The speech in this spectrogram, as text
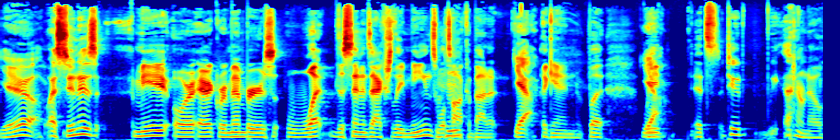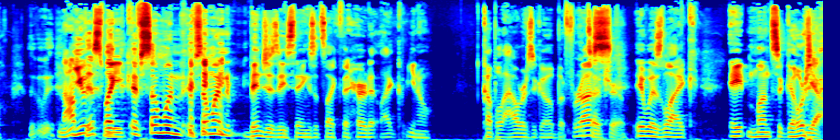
yeah. as soon as me or Eric remembers what the sentence actually means, we'll mm-hmm. talk about it. Yeah. again. But we- Yeah. it's dude. We, I don't know. Not you, this like, week. If someone if someone binges these things, it's like they heard it like you know, a couple hours ago. But for That's us, so true. it was like eight months ago or Yeah,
